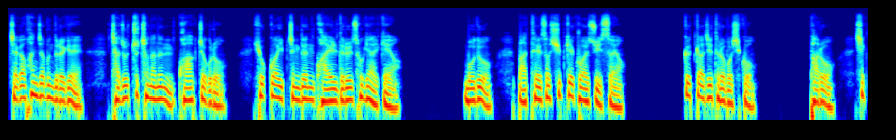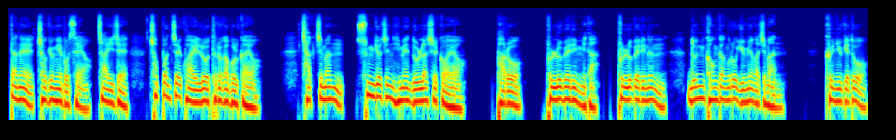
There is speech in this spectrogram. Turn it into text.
제가 환자분들에게 자주 추천하는 과학적으로 효과 입증된 과일들을 소개할게요. 모두 마트에서 쉽게 구할 수 있어요. 끝까지 들어보시고 바로 식단에 적용해 보세요. 자, 이제 첫 번째 과일로 들어가 볼까요? 작지만 숨겨진 힘에 놀라실 거예요. 바로 블루베리입니다. 블루베리는 눈 건강으로 유명하지만 근육에도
